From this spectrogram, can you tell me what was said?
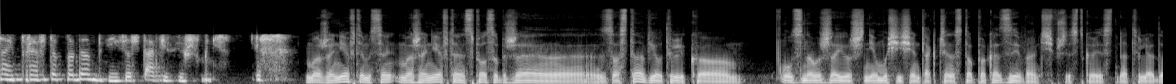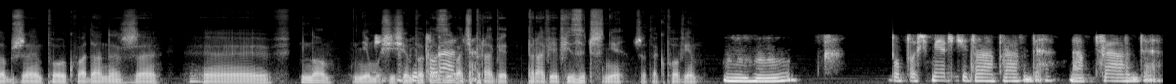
Najprawdopodobniej zostawił już mnie. Może nie w tym może nie w ten sposób, że zostawił, tylko uznał, że już nie musi się tak często pokazywać. Wszystko jest na tyle dobrze poukładane, że yy, no, nie musi się pokazywać poradzę. prawie, prawie fizycznie, że tak powiem. Mhm. Bo po śmierci to naprawdę, naprawdę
